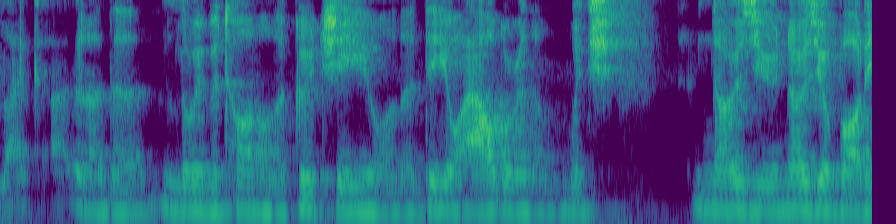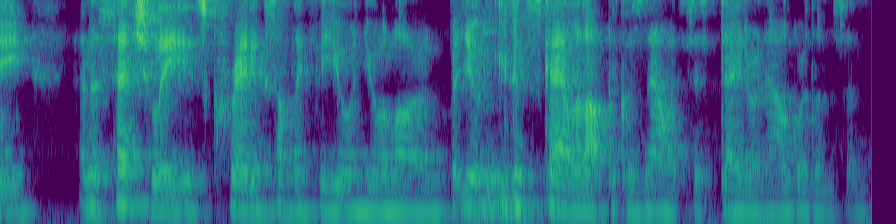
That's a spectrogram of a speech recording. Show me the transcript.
like, I don't know, the Louis Vuitton or the Gucci or the Dior algorithm, which knows you, knows your body, and essentially is creating something for you and you alone, but you, you can scale it up because now it's just data and algorithms and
